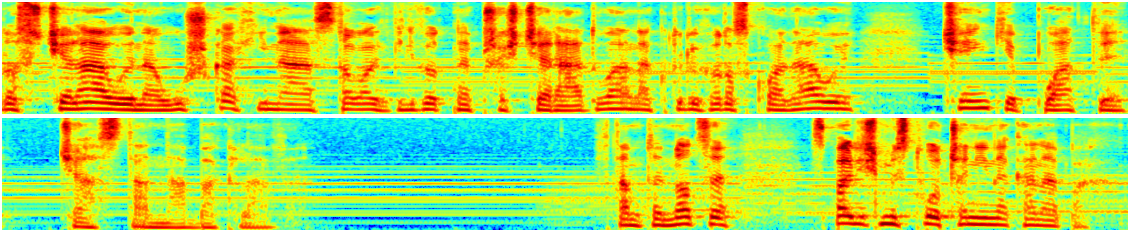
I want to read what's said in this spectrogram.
rozcielały na łóżkach i na stołach wilgotne prześcieradła, na których rozkładały cienkie płaty ciasta na baklawę. W tamte noce spaliśmy stłoczeni na kanapach.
